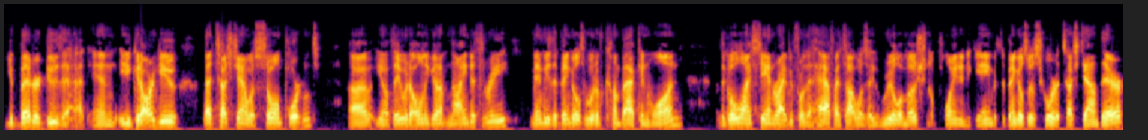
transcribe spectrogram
you better do that. And you could argue that touchdown was so important. Uh, you know, if they would have only gone up nine to three, maybe the Bengals would have come back and won. The goal line stand right before the half, I thought, was a real emotional point in the game. If the Bengals would have scored a touchdown there,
